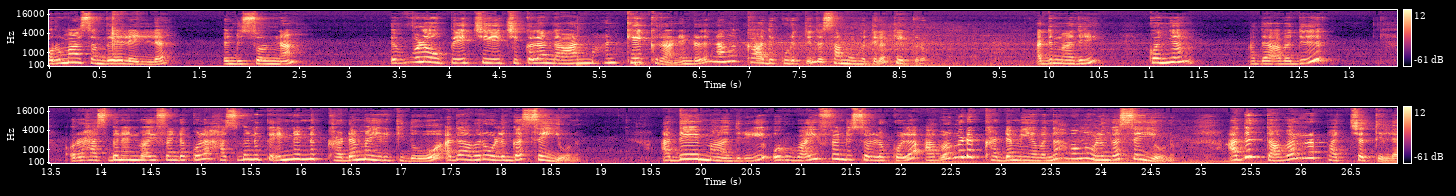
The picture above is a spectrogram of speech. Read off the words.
ஒரு மாதம் வேலை இல்லை என்று சொன்னால் எவ்வளோ பேச்சு ஏச்சுக்களை அந்த ஆண்மகன் கேட்குறான் என்றதை நாங்கள் காது கொடுத்து இந்த சமூகத்தில் கேட்குறோம். அது மாதிரி கொஞ்சம் அதாவது ஒரு ஹஸ்பண்ட் அண்ட் ஒய்ஃப் என்றக்குள்ள ஹஸ்பண்டுக்கு என்னென்ன கடமை இருக்குதோ அதை அவர் ஒழுங்காக செய்யணும். அதே மாதிரி ஒரு ஒய்ஃப் என்று சொல்லக்குள்ள அவங்களோட கடமையை வந்து அவங்க ஒழுங்காக செய்யணும். அது தவறுற பட்சத்தில்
